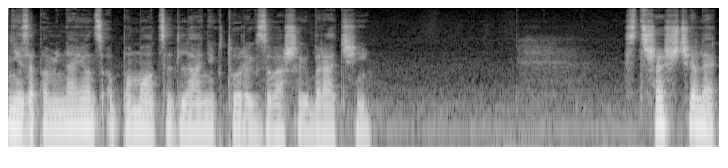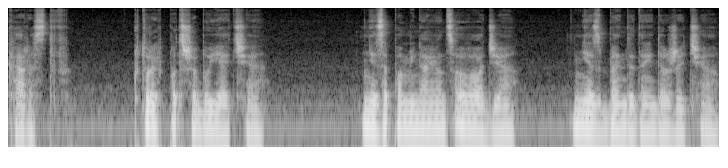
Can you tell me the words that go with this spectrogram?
nie zapominając o pomocy dla niektórych z waszych braci. Strzeżcie lekarstw, których potrzebujecie, nie zapominając o wodzie niezbędnej do życia.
